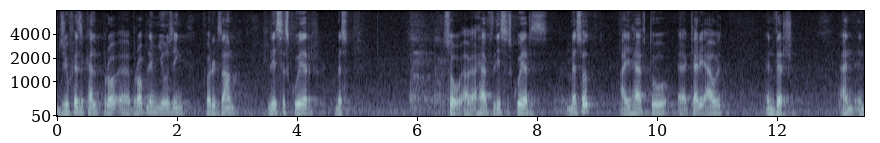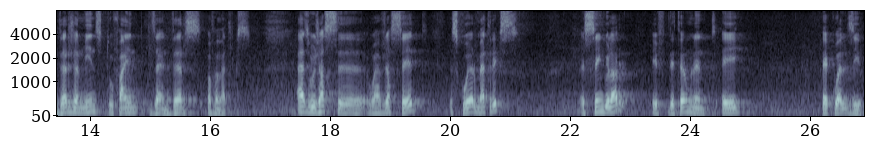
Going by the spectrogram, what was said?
geophysical pro, uh, problem using, for example, least square method. So I have least squares method. I have to uh, carry out inversion. And inversion means to find the inverse of a matrix. As we just uh, we have just said, a square matrix is singular if determinant A equals zero.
